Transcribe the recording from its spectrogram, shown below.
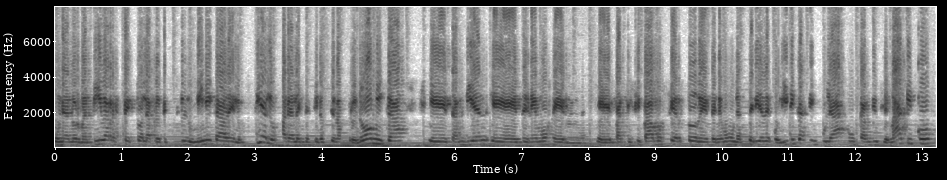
una normativa respecto a la protección lumínica de los cielos para la investigación astronómica. también tenemos participamos, ¿cierto?, de, tenemos una serie de políticas vinculadas con cambio climático,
